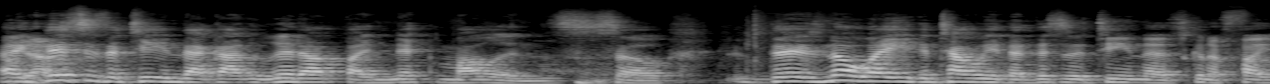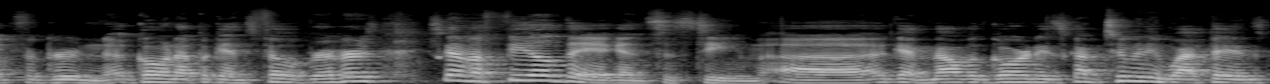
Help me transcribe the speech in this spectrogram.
like Yeah. this is a team that got lit up by Nick Mullens. So there's no way you can tell me that this is a team that's going to fight for Gruden Uh, going up against Philip Rivers. He's going to have a field day against this team. Uh, again, Melvin Gordon, he's got too many weapons.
